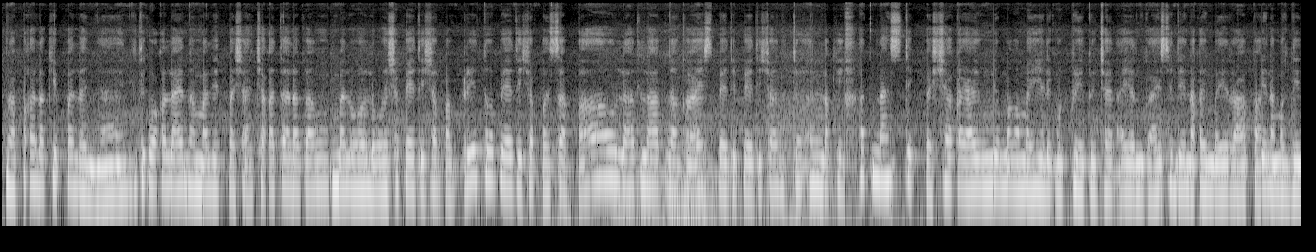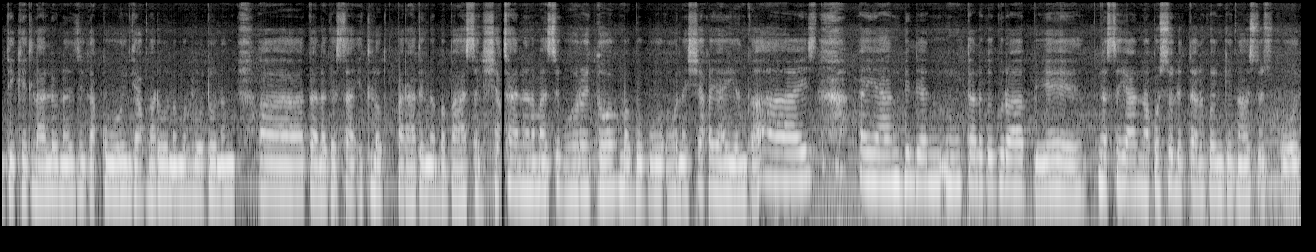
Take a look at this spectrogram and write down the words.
Napakalaki pala niya. Hindi ko akalain na malit pa siya. At saka talagang maluwalo siya. Pwede siyang pagprito pwede siya pagsabaw lahat-lahat na guys. Pwede pwede siya. Ang laki. At non-stick pa siya. Kaya yung, yung mga mahilig magprito dyan ayan guys. Hindi na kayo mahirapan. Hindi na magdidikit lalo na ako hindi ako marunong magluto ng ah, talaga sa itlog parating nababasag siya. Sana naman siguro ito mabubuo na siya. Kaya ayan guys ayan bilyan mm, talaga grabe. Nasayaan ako sulit talaga yung ginastos ko.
